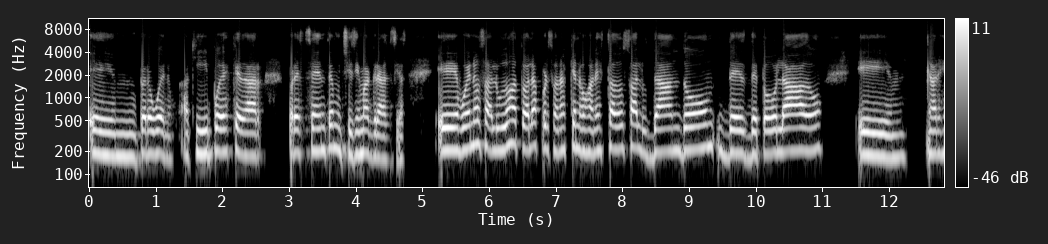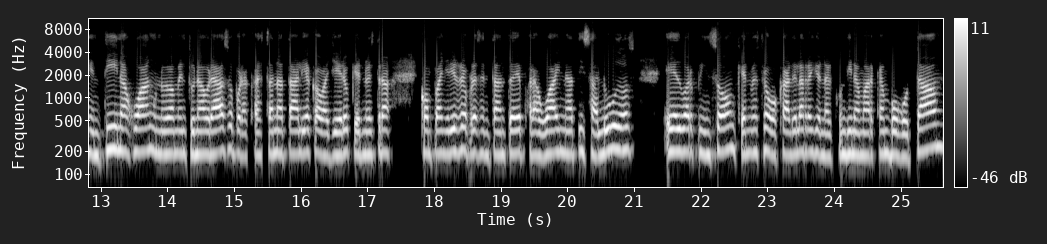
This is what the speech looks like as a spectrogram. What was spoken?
Em, pero bueno, aquí puedes quedar presente. Muchísimas gracias. Eh, bueno, saludos a todas las personas que nos han estado saludando desde todo lado. Em, Argentina, Juan, nuevamente un abrazo. Por acá está Natalia Caballero, que es nuestra compañera y representante de Paraguay. Nati, saludos. Edward Pinzón, que es nuestro vocal de la Regional Cundinamarca en Bogotá.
